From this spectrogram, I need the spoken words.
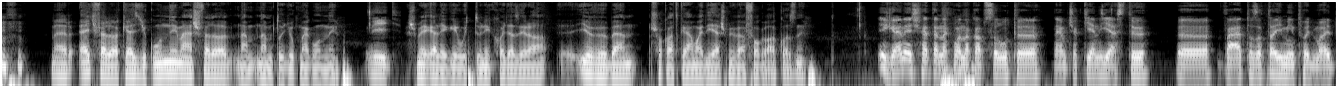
mert egyfelől kezdjük unni, másfelől nem, nem tudjuk megunni. Így. És még eléggé úgy tűnik, hogy azért a jövőben sokat kell majd ilyesmivel foglalkozni. Igen, és hát ennek vannak abszolút nem csak ilyen ijesztő ö, változatai, mint hogy majd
